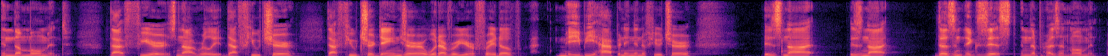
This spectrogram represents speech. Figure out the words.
in the moment, that fear is not really that future, that future danger, whatever you're afraid of, may be happening in the future, is not is not doesn't exist in the present moment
